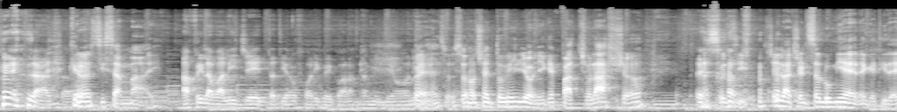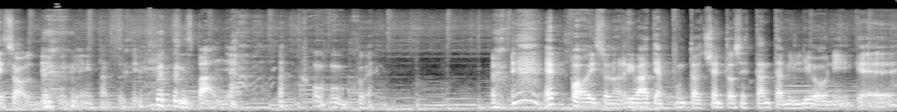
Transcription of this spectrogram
esatto. che non si sa mai. Apri la valigetta, tiro fuori quei 40 milioni. Beh, sono 100 milioni, che faccio? Lascio? Esatto. Così. Cioè là c'è il salumiere che ti dà i soldi, quindi ogni tanto si, si sbaglia. Comunque. E poi sono arrivati appunto a 170 milioni che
